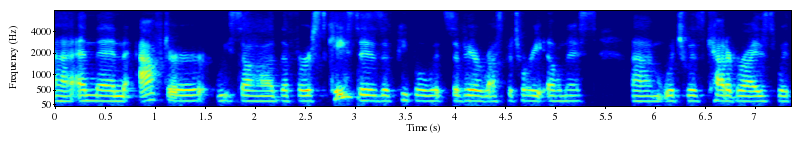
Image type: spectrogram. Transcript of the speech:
uh, and then after we saw the first cases of people with severe respiratory illness um, which was categorized with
